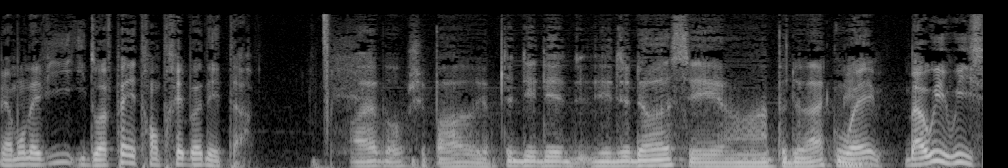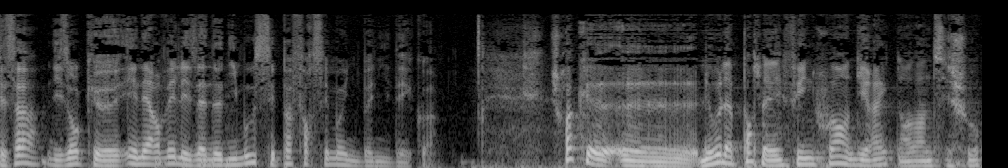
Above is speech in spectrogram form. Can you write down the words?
mais à mon avis, ils doivent pas être en très bon état. Ouais, bon, je sais pas. Il y a peut-être des, des, des DDoS et un, un peu de hack. Mais... Ouais, bah oui, oui, c'est ça. Disons que énerver les Anonymous, c'est pas forcément une bonne idée, quoi. Je crois que euh, Léo Laporte l'avait fait une fois en direct dans un de ses shows.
